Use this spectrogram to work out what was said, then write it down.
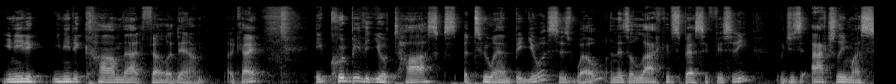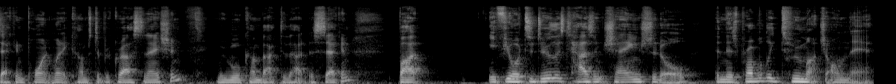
you need to you need to calm that fella down. Okay. It could be that your tasks are too ambiguous as well, and there's a lack of specificity, which is actually my second point when it comes to procrastination. We will come back to that in a second. But if your to do list hasn't changed at all, then there's probably too much on there.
